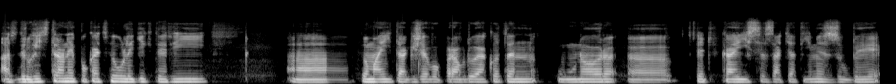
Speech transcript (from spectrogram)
A z druhé strany, pokud jsou lidi, kteří uh, to mají tak, že opravdu jako ten únor uh, přečkají se zaťatými zuby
